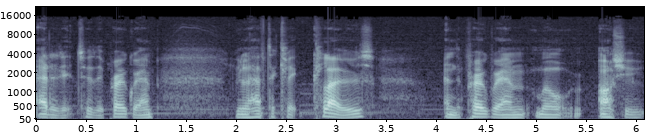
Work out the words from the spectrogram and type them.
added it to the program, you'll have to click close and the program will ask you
